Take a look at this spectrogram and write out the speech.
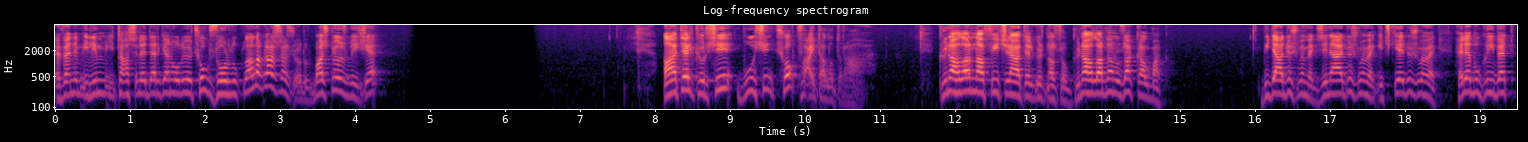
Efendim ilim tahsil ederken oluyor. Çok zorluklarla karşılaşıyoruz. Başlıyoruz bir işe. Ayetel Kürsi bu için çok faydalıdır ha. Günahların affı için Ayetel Kürsi nasıl? Günahlardan uzak kalmak. Bir daha düşmemek, zinaya düşmemek, içkiye düşmemek. Hele bu gıybet.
